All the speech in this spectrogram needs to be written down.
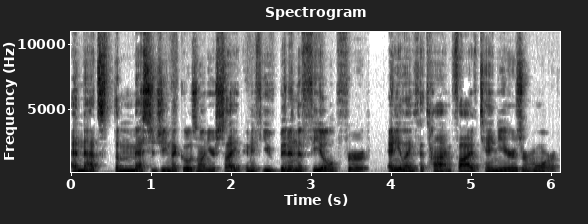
And that's the messaging that goes on your site. And if you've been in the field for any length of time, five, ten years or more,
